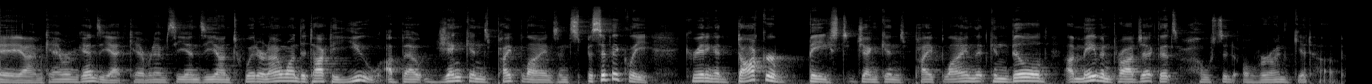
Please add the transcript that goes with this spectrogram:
Hey, I'm Cameron McKenzie at CameronMCNZ on Twitter, and I wanted to talk to you about Jenkins pipelines and specifically creating a Docker based Jenkins pipeline that can build a Maven project that's hosted over on GitHub.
